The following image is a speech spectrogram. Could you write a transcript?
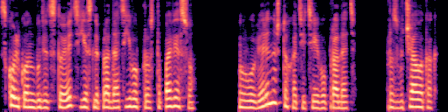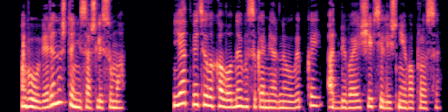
«Сколько он будет стоить, если продать его просто по весу?» «Вы уверены, что хотите его продать?» Прозвучало как «Вы уверены, что не сошли с ума?» Я ответила холодной высокомерной улыбкой, отбивающей все лишние вопросы.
